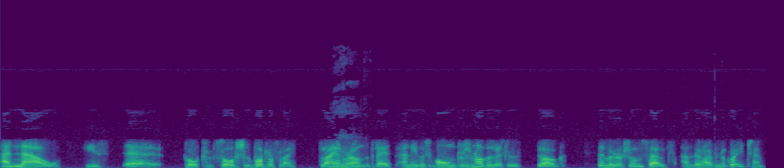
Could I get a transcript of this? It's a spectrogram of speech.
and now he's uh, total social butterfly, flying Yeah. around the place, and he was home. There's another little dog similar to himself, and they're having a great time.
